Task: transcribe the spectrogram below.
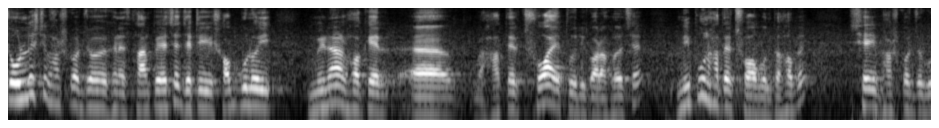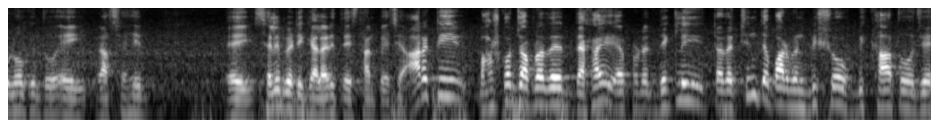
চল্লিশটি ভাস্কর্য এখানে স্থান পেয়েছে, যেটি সবগুলোই মৃণাল হকের হাতের ছোঁয়ায় তৈরি করা হয়েছে। নিপুণ হাতের ছোঁয়া বলতে হবে। সেই ভাস্কর্যগুলোও কিন্তু এই রাজশাহীর এই সেলিব্রিটি গ্যালারিতে স্থান পেয়েছে। আরেকটি ভাস্কর্য আপনাদের দেখাই, আপনারা দেখলেই তাদের চিনতে পারবেন বিশ্ব বিখ্যাত যে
